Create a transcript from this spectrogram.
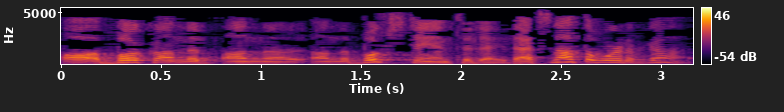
uh, book on the, on, the, on the bookstand today. That's not the Word of God.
